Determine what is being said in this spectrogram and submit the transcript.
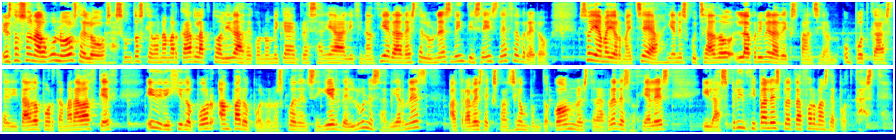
Estos son algunos de los asuntos que van a marcar la actualidad económica, empresarial y financiera de este lunes 26 de febrero. Soy Amayor Maichea y han escuchado La Primera de Expansión, un podcast editado por Tamara Vázquez y dirigido por Amparo Polo. Nos pueden seguir de lunes a viernes a través de expansión.com, nuestras redes sociales y las principales plataformas de podcast.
